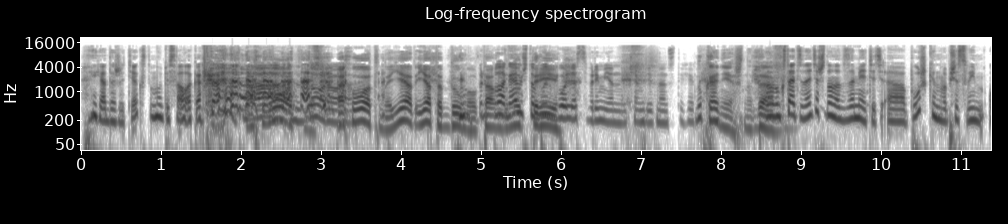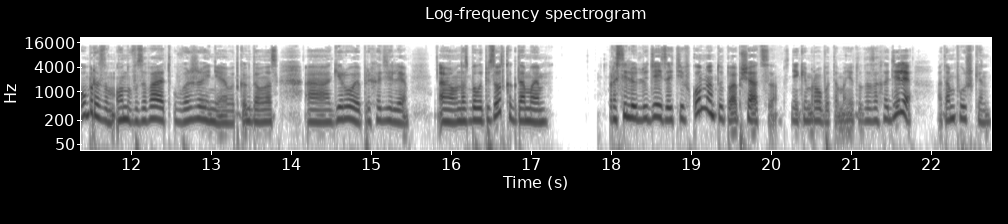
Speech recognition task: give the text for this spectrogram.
Я даже текст ему писала как-то. Ах, вот, здорово. ах, вот я, я-то думал, там Предполагаем, что будет более современный, чем 19 век. Ну, конечно, да. Ну, ну, кстати, знаете, что надо заметить? А, Пушкин вообще своим образом, он вызывает уважение. Вот когда у нас а, герои приходили, а, у нас был эпизод, когда мы просили людей зайти в комнату и пообщаться с неким роботом. Они туда заходили, а там Пушкин.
